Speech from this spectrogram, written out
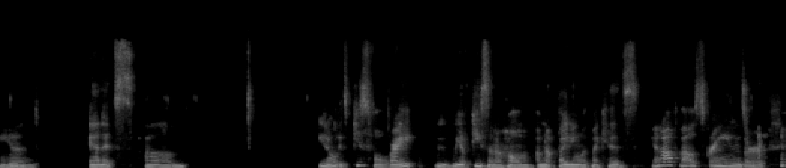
Mm-hmm. And mm-hmm. and it's um, you know, it's peaceful, right? We, we have peace in our home. I'm not fighting with my kids, get off those screens or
